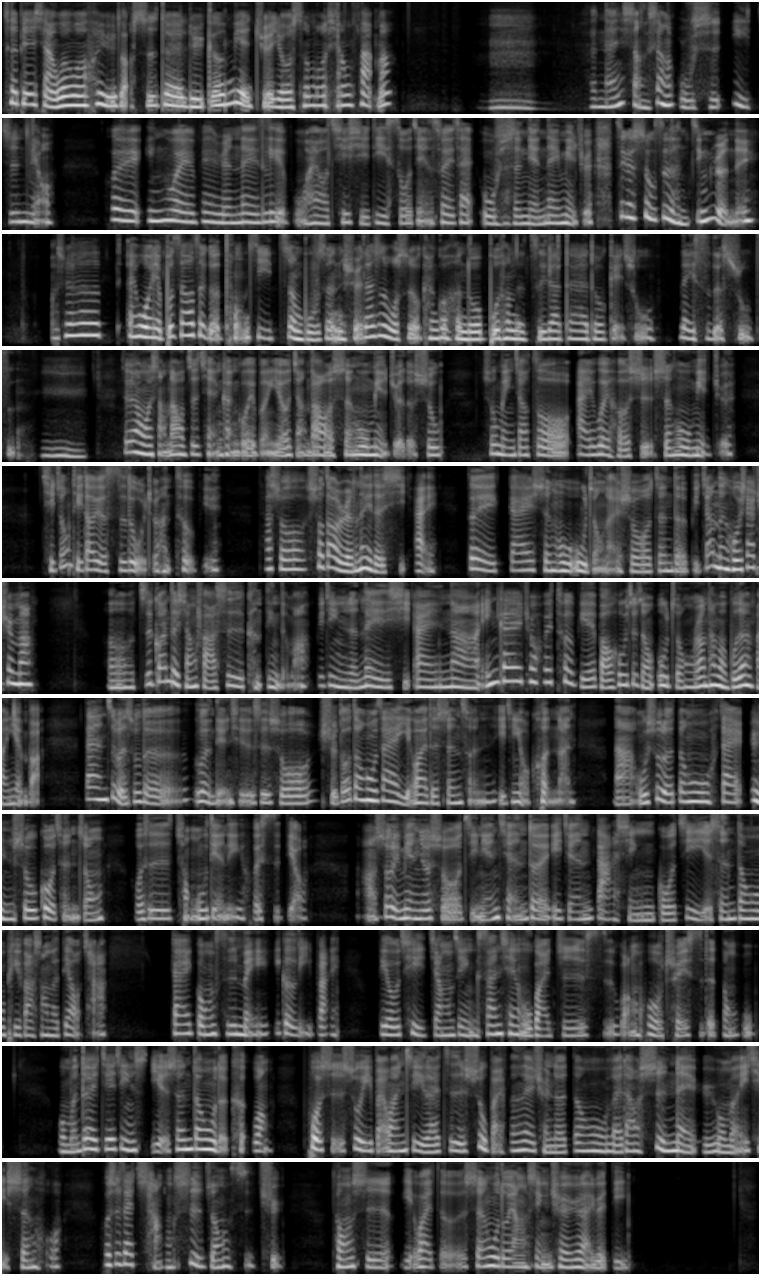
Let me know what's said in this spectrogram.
这边想问问慧宇老师，对旅哥灭绝有什么想法吗？嗯，很难想象五十亿只鸟会因为被人类猎捕，还有栖息地缩减，所以在五十年内灭绝。这个数字很惊人呢。我觉得，哎，我也不知道这个统计正不正确，但是我是有看过很多不同的资料，大家都给出类似的数字。嗯，这让我想到之前看过一本也有讲到生物灭绝的书。书名叫做《爱为何使生物灭绝》，其中提到一个思路，我觉得很特别。他说，受到人类的喜爱，对该生物物种来说，真的比较能活下去吗？呃，直观的想法是肯定的嘛，毕竟人类喜爱，那应该就会特别保护这种物种，让他们不断繁衍吧。但这本书的论点其实是说，许多动物在野外的生存已经有困难，那无数的动物在运输过程中，或是宠物店里会死掉。啊，书里面就说，几年前对一间大型国际野生动物批发商的调查，该公司每一个礼拜丢弃将近三千五百只死亡或垂死的动物。我们对接近野生动物的渴望，迫使数以百万计来自数百分类群的动物来到室内与我们一起生活，或是在尝试中死去。同时，野外的生物多样性却越来越低。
